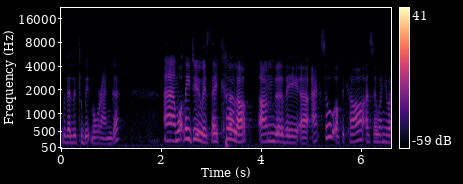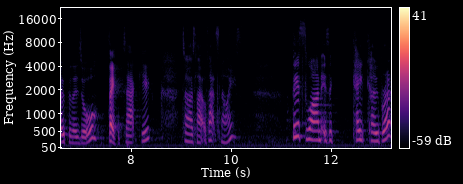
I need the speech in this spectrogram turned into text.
with a little bit more anger. And what they do is they curl up under the uh, axle of the car, and so when you open the door, they attack you. So I was like, oh, that's nice. This one is a Cape Cobra,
